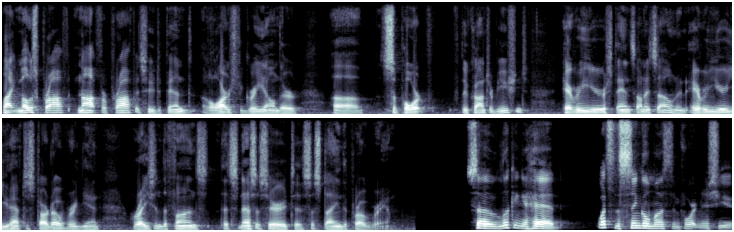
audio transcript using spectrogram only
like most profit, not-for-profits who depend a large degree on their uh, support through contributions, every year stands on its own, and every year you have to start over again, raising the funds that's necessary to sustain the program. So, looking ahead, what's the single most important issue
